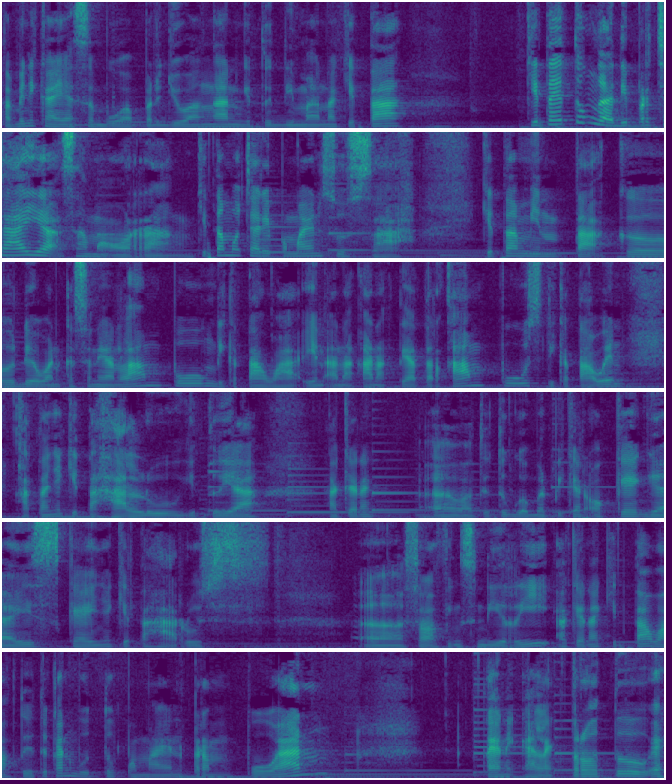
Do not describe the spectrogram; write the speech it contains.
tapi ini kayak sebuah perjuangan gitu di mana kita kita itu nggak dipercaya sama orang. Kita mau cari pemain susah. Kita minta ke Dewan Kesenian Lampung diketawain anak-anak teater kampus diketawain katanya kita halu gitu ya. Akhirnya uh, waktu itu gue berpikir oke okay, guys kayaknya kita harus uh, solving sendiri. Akhirnya kita waktu itu kan butuh pemain perempuan teknik elektro tuh eh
